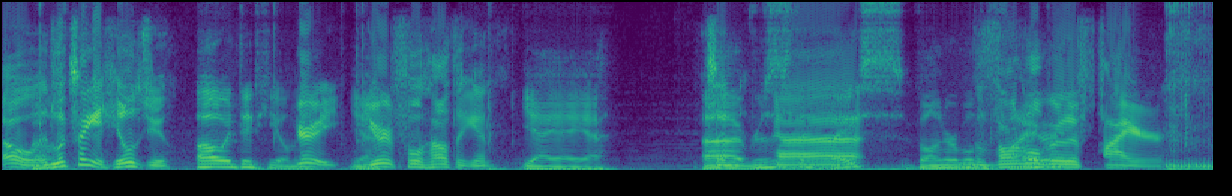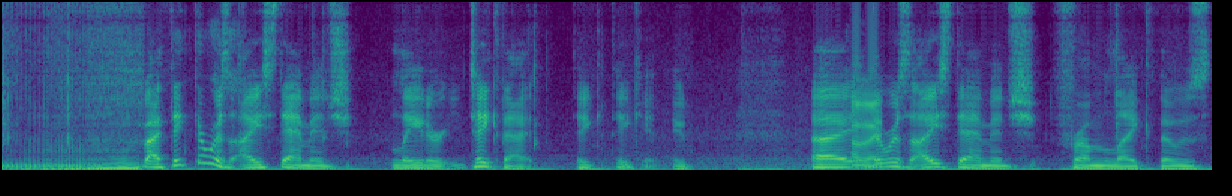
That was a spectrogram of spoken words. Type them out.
Oh, Oh. it looks like it healed you. Oh, it did heal me. You're yeah. you're at full health again. yeah, yeah, yeah. So, Uh, resistant uh, ice, vulnerable to Vulnerable fire. to fire. I think there was ice damage later. Take that. Take take it, dude. Uh, Okay. There was ice damage from like those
